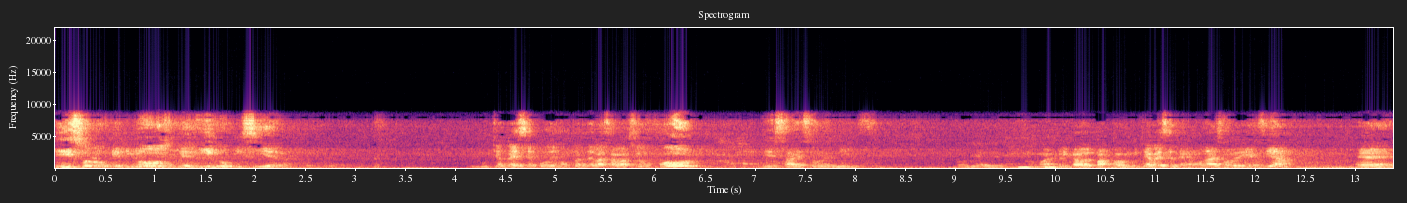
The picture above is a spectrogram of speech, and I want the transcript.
hizo lo que Dios le dijo que hiciera. Y muchas veces podemos perder la salvación por esa desobediencia. Gloria a Dios. Como ha explicado el pastor, muchas veces tenemos una desobediencia eh,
